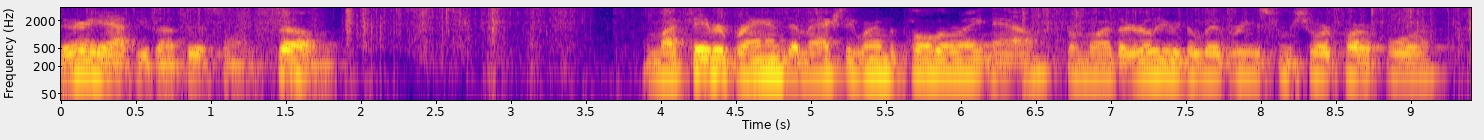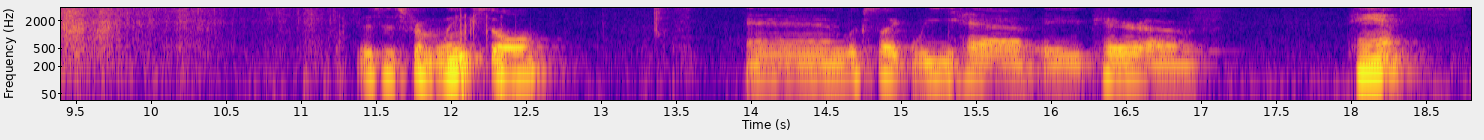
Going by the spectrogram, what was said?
very happy about this one. So, one of my favorite brands, I'm actually wearing the Polo right now from one of the earlier deliveries from Short Par 4. This is from Linksoul. And looks like we have a pair of pants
